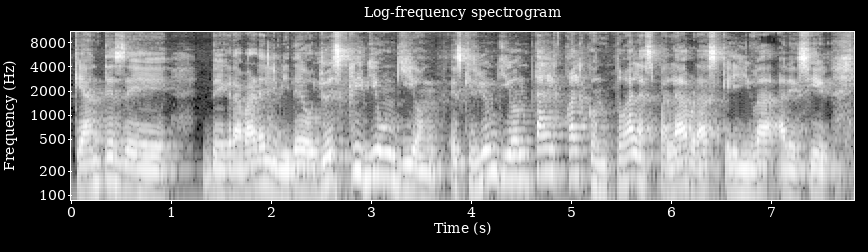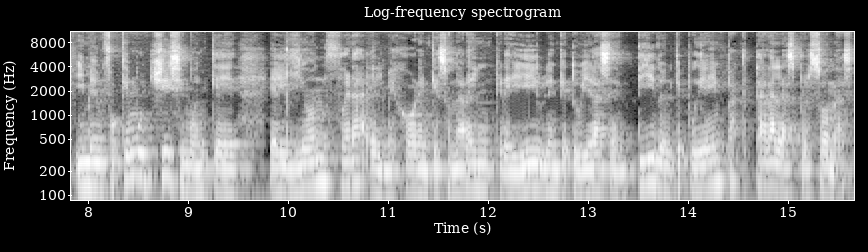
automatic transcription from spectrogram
que antes de, de grabar el video, yo escribí un guion, escribí un guion tal cual con todas las palabras que iba a decir y me enfoqué muchísimo en que el guion fuera el mejor, en que sonara increíble, en que tuviera sentido, en que pudiera impactar a las personas.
